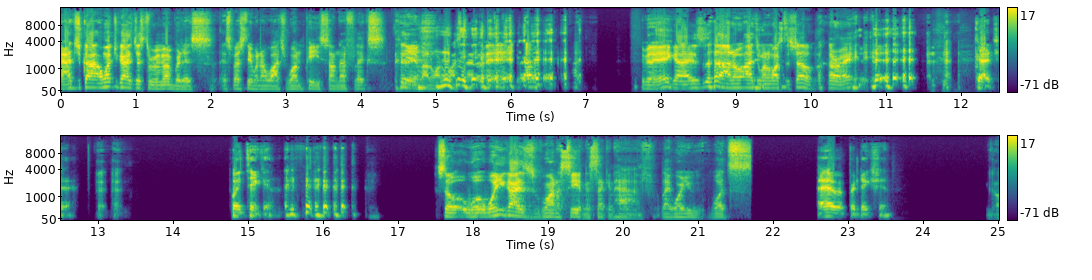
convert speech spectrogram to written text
I just got. I want you guys just to remember this, especially when I watch One Piece on Netflix. Yeah. if I don't want to watch that, be like, "Hey guys, I don't. I just want to watch the show." All right. gotcha. Point taken. So, what, what do you guys want to see in the second half? Like, where you what's I have a prediction. Go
